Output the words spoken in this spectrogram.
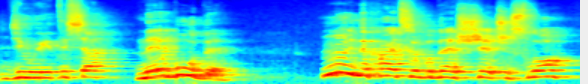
ділитися не буде. Ну і нехай це буде ще число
